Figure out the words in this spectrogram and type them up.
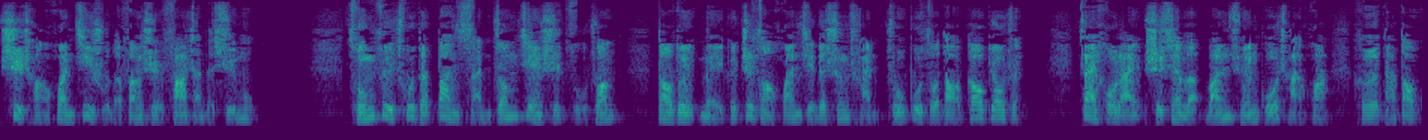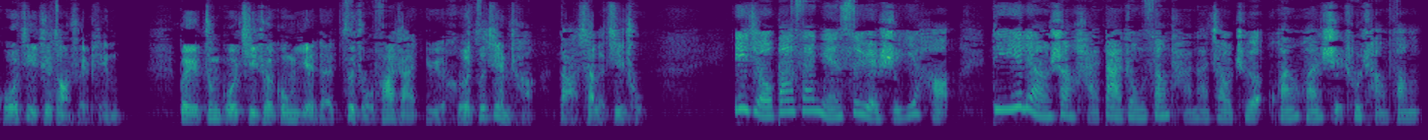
市场换技术的方式发展的序幕。从最初的半散装件式组装，到对每个制造环节的生产逐步做到高标准，再后来实现了完全国产化和达到国际制造水平，为中国汽车工业的自主发展与合资建厂打下了基础。一九八三年四月十一号，第一辆上海大众桑塔纳轿车缓缓驶出厂房，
